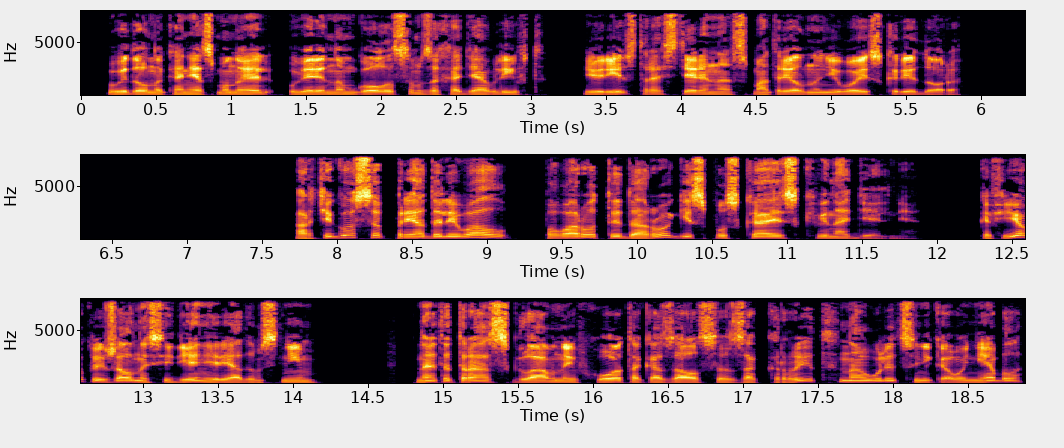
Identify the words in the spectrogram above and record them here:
— выдал, наконец, Мануэль уверенным голосом, заходя в лифт. Юрист растерянно смотрел на него из коридора. Артигоса преодолевал повороты дороги, спускаясь к винодельне. Кофеек лежал на сиденье рядом с ним, на этот раз главный вход оказался закрыт, на улице никого не было,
